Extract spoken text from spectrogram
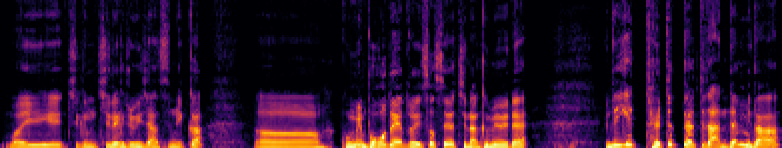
뭐 이 지금 진행 중이지 않습니까? 어, 국민 보고대회도 있었어요 지난 금요일에. 근데 이게 될 듯 될 듯 안 됩니다.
